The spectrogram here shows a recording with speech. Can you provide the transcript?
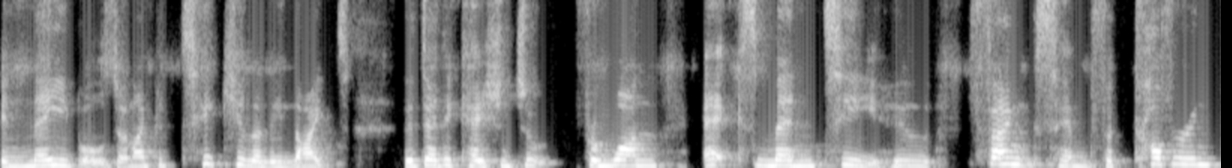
enabled. And I particularly liked the dedication to from one ex-mentee who thanks him for covering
